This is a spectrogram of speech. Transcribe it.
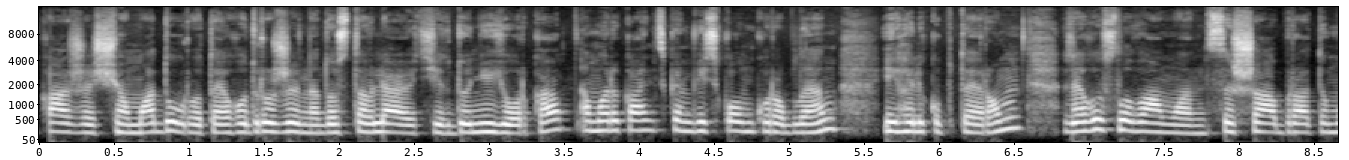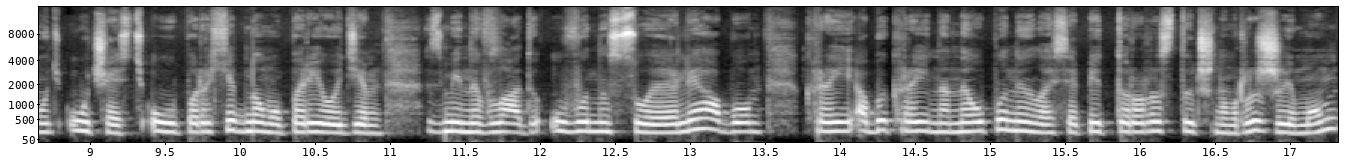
каже, що Мадуро та його дружина доставляють їх до Нью-Йорка американським військовим кораблем і гелікоптером. За його словами, США братимуть участь у перехідному періоді зміни влади у Венесуелі, або краї, аби країна не опинилася під терористичним режимом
